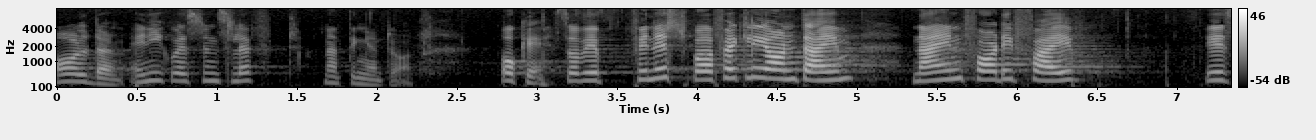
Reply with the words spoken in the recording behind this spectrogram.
All done. Any questions left? Nothing at all. Okay, so we've finished perfectly on time. 9.45 is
